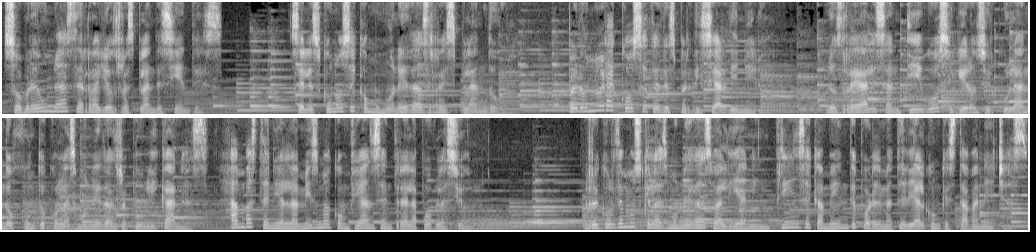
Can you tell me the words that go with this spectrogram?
sobre un haz de rayos resplandecientes. Se les conoce como monedas resplandor, pero no era cosa de desperdiciar dinero. Los reales antiguos siguieron circulando junto con las monedas republicanas. Ambas tenían la misma confianza entre la población. Recordemos que las monedas valían intrínsecamente por el material con que estaban hechas,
